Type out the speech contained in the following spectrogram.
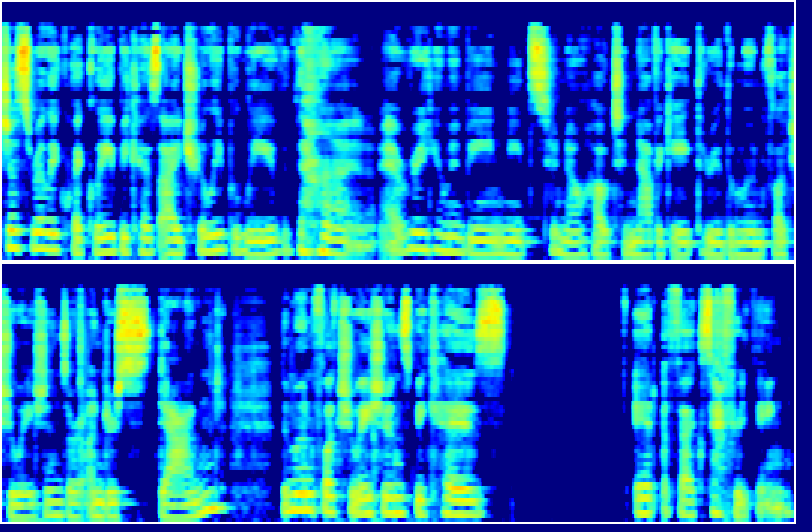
just really quickly because I truly believe that every human being needs to know how to navigate through the moon fluctuations or understand the moon fluctuations because it affects everything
